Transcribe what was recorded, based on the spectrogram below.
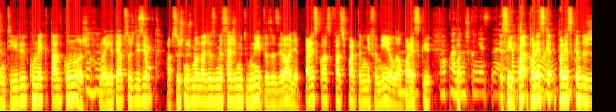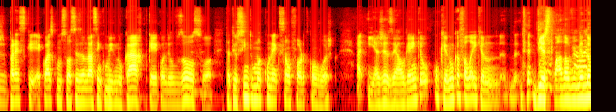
sentir conectado connosco, Uhum. não é? E até há pessoas que dizem, Certo. há pessoas que nos mandam às vezes mensagens muito bonitas a dizer, Uhum. olha, parece quase que fazes parte da minha família, ou Uhum. parece que Ou quando nos conhece. Assim, pa- parece, rua, que, né? parece que andas, parece que é quase como se vocês andassem comigo no carro, porque é quando eu vos ouço. Uhum. ou- portanto, eu sinto uma conexão forte convosco. Ah, e às vezes é alguém que eu, com quem eu nunca falei, que eu, deste lado, obviamente, Não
